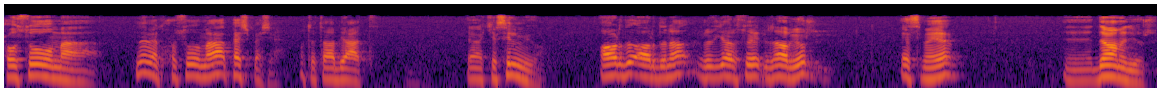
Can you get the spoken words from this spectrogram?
Husuma. Ne demek husuma? Peş peşe. Mutetabiat. Yani kesilmiyor. Ardı ardına rüzgar sürekli ne yapıyor? Esmeye e, devam ediyor.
